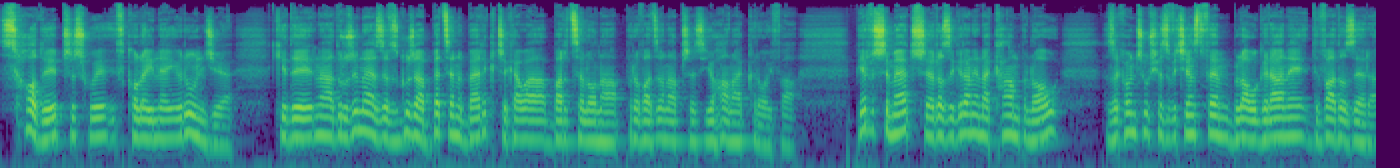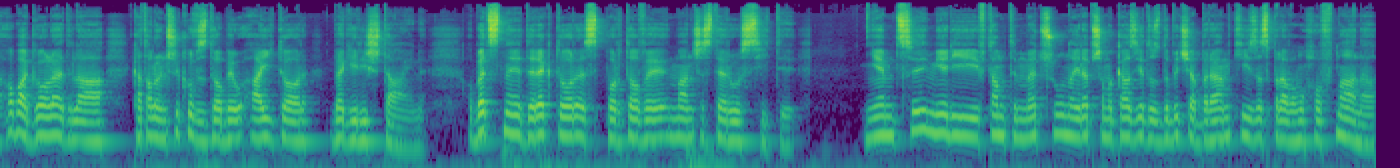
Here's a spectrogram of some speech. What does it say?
Schody przyszły w kolejnej rundzie, kiedy na drużynę ze wzgórza Betzenberg czekała Barcelona prowadzona przez Johanna Cruyffa. Pierwszy mecz rozegrany na Camp Nou zakończył się zwycięstwem Blaugrany 2 do 0. Oba gole dla Katalończyków zdobył Aitor Begiristein, obecny dyrektor sportowy Manchesteru City. Niemcy mieli w tamtym meczu najlepszą okazję do zdobycia bramki za sprawą Hoffmana,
